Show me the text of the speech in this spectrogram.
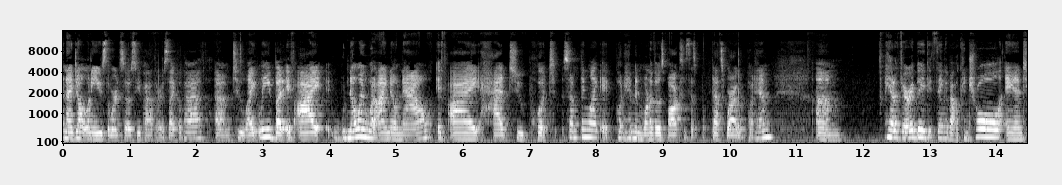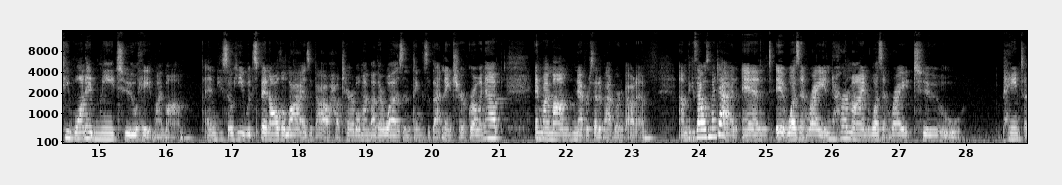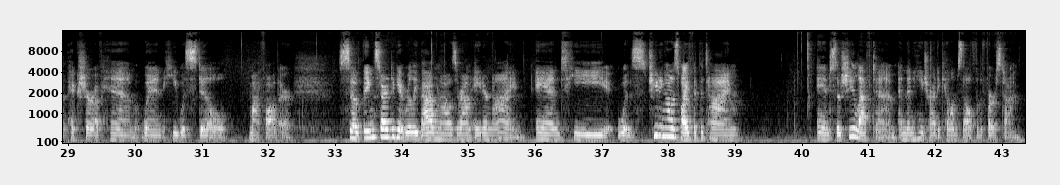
And i don't want to use the word sociopath or a psychopath um, too lightly but if i knowing what i know now if i had to put something like it put him in one of those boxes that's, that's where i would put him. Um, he had a very big thing about control and he wanted me to hate my mom. And he, so he would spin all the lies about how terrible my mother was and things of that nature growing up and my mom never said a bad word about him um, because that was my dad and it wasn't right in her mind wasn't right to paint a picture of him when he was still my father so things started to get really bad when i was around eight or nine and he was cheating on his wife at the time and so she left him, and then he tried to kill himself for the first time.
